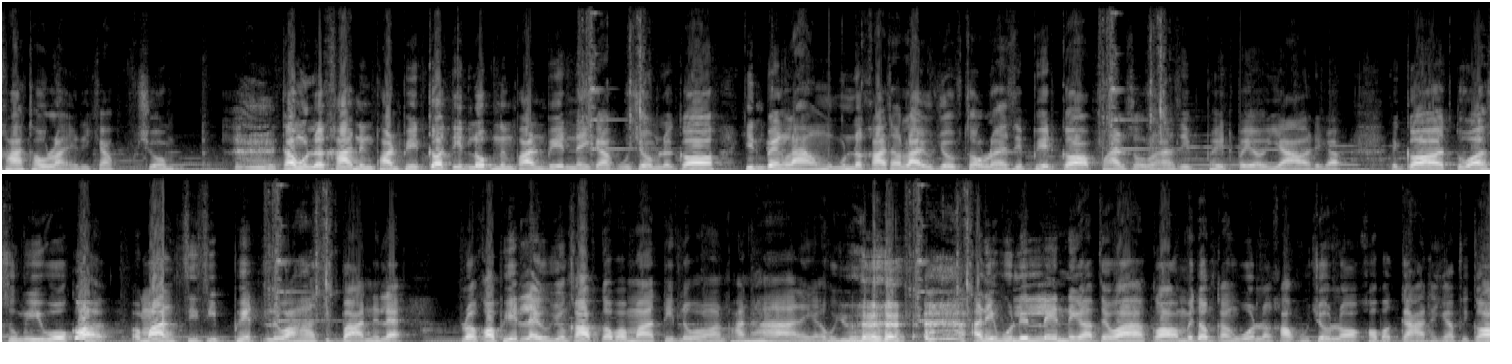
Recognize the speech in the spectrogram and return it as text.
ค่าเท่าไหร่นะครับคุณผู้ชมถ้ามูลค่า 1,000 เพชรก็ติดลบ 1,000 เพชรนะครับคุณผู้ชม แล้วก็หินแปลงร่างมูลค่าเท่าไหร่คุณผู้ชม250 เพชรก็ 1,250 เพชรไปยาวๆนะครับ แล้วก็ตั๋วซูมอีโวก็ประมาณ 40 เพชรหรือว่า 50 บาทนี่แหละ แล้วก็เพชรอะไรคุณผู้ชมครับ ก็ประมาณติดลบประมาณพันห้านะครับคุณผู้ชมอันนี้พูดเล่นๆนะครับแต่ว่าก็ไม่ต้องกังวลหรอกครับคุณผู้ชมรอเขาประกาศนะครับแล้วก็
